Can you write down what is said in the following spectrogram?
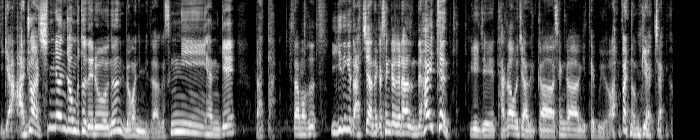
이게 아주 한 10년 전부터 내려오는 명언입니다. 그 승리한 게 낫다. 그래서 아마 그 이기는 게 낫지 않을까 생각을 하는데 하여튼 그게 이제 다가오지 않을까 생각이 되고요. 아, 빨리 넘겨야지 않고.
